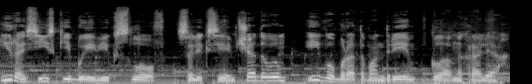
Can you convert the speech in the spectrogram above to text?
и российский боевик «Слов» с Алексеем Чадовым и его братом Андреем в главных ролях.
